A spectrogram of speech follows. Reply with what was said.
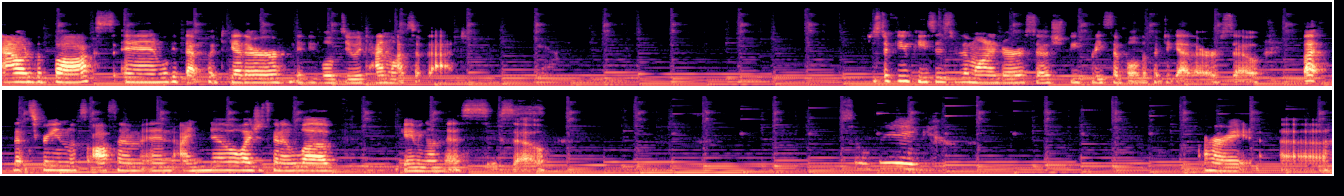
out of the box and we'll get that put together. Maybe we'll do a time lapse of that. Just a few pieces for the monitor, so it should be pretty simple to put together. So, but that screen looks awesome and I know I'm just gonna love gaming on this, so. So big. All right. Uh,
